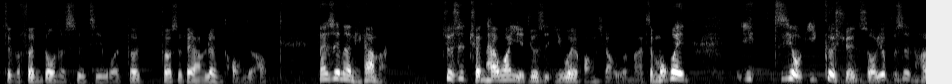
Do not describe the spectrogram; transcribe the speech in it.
这个奋斗的事迹，我都都是非常认同的哈。但是呢，你看嘛。就是全台湾也就是一位黄晓雯嘛，怎么会一只有一个选手，又不是好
